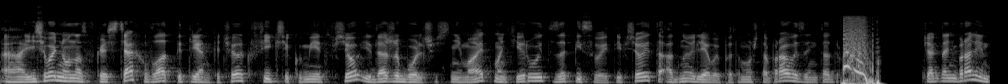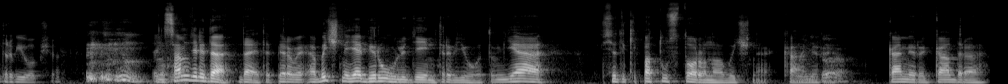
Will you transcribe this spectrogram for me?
А, и сегодня у нас в гостях Влад Петренко. Человек фиксик, умеет все и даже больше. Снимает, монтирует, записывает. И все это одной левой, потому что правой занята другой. У тебя когда-нибудь брали интервью вообще? На самом деле, да. Да, это первое. Обычно я беру у людей интервью. Вот я все-таки по ту сторону обычно камеры. Монитора? Камеры, кадра.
